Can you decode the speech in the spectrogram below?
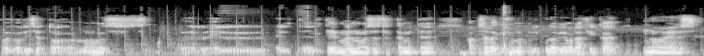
pues lo dice todo, ¿no? Es, el, el, el, el, tema no es exactamente, a pesar de que es una película biográfica, no es,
